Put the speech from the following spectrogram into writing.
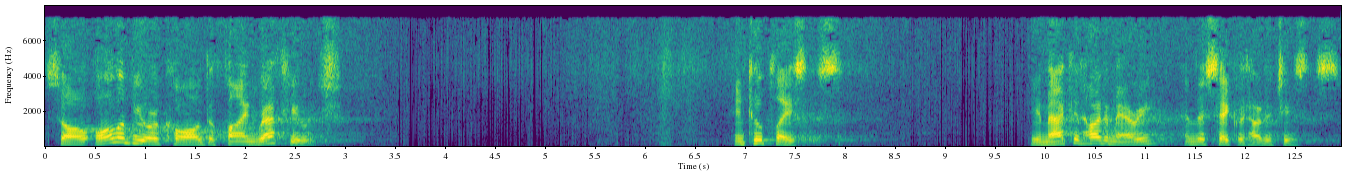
So all of you are called to find refuge in two places. The Immaculate Heart of Mary and the Sacred Heart of Jesus.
